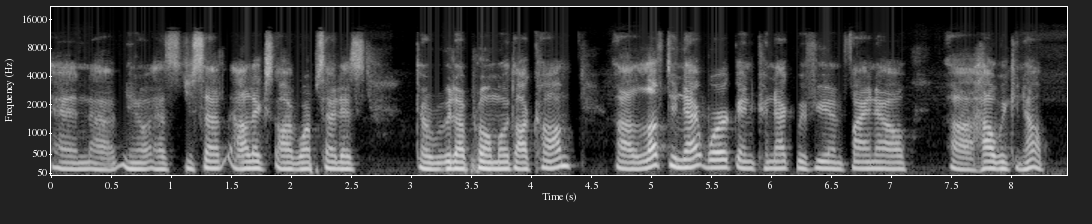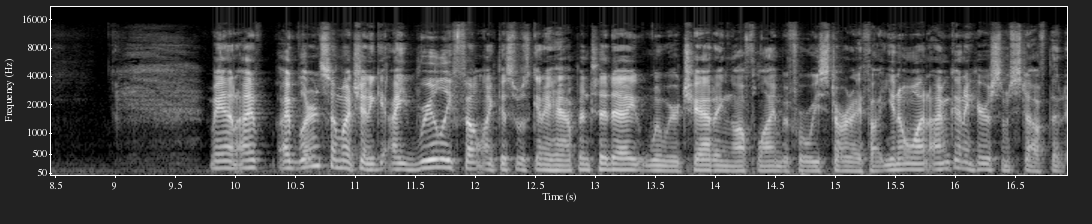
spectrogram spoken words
and uh, you know, as you said, Alex, our website is garudapromo.com. I uh, love to network and connect with you and find out uh, how we can help man, I've, I've learned so much. And I really felt like this was going to happen today when we were chatting offline before we started. I thought, you know what? I'm going to hear some stuff that,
